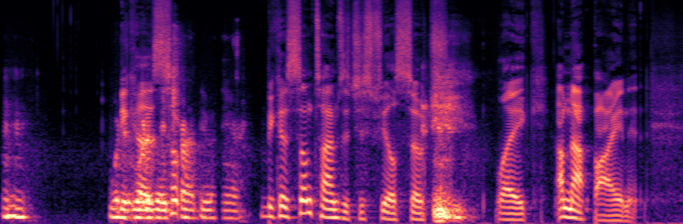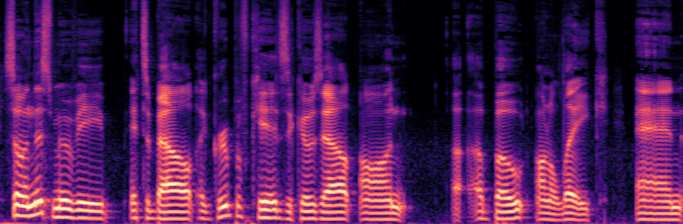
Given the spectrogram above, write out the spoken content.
What, do- what do Because they some- try to do in here? because sometimes it just feels so cheap. like I'm not buying it. So in this movie, it's about a group of kids that goes out on a, boat on a lake and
